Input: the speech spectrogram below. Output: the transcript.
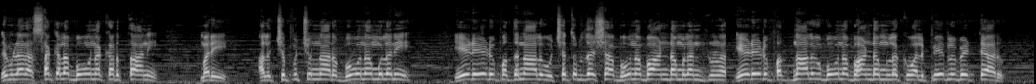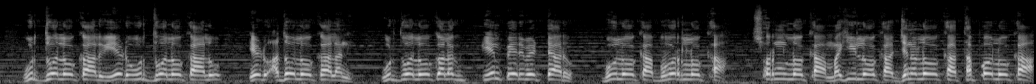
దేవులారా సకల భువనకర్త అని మరి వాళ్ళు చెప్పుచున్నారు భువనములని. ఏడేడు పద్నాలుగు చతుర్దశ భువన భాండములు అంటున్నారు. ఏడేడు పద్నాలుగు భువన భాండములకు వాళ్ళు పేర్లు పెట్టారు. ఊర్ధ్వలోకాలు ఏడు ఊర్ధ్వలోకాలు ఏడు అధోలోకాలని. ఊర్ధ్వలోకాలకు ఏం పేరు పెట్టారు? భూలోక భువర్లోక స్వర్ణలోక మహిలోక జనలోక తపోలోక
